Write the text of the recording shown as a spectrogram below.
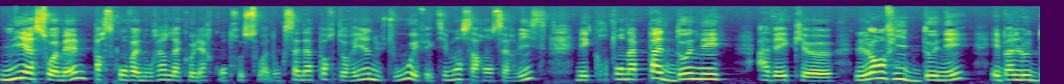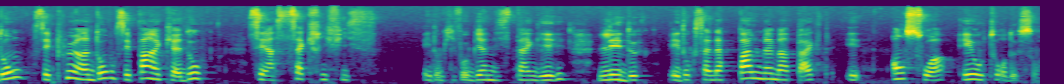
ni à soi-même parce qu'on va nourrir de la colère contre soi. Donc ça n'apporte rien du tout, effectivement ça rend service, mais quand on n'a pas donné avec euh, l'envie de donner, eh ben le don, c'est plus un don, c'est pas un cadeau, c'est un sacrifice. Et donc il faut bien distinguer les deux. Et donc ça n'a pas le même impact en soi et autour de soi.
